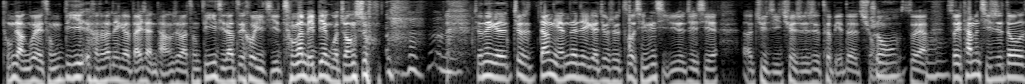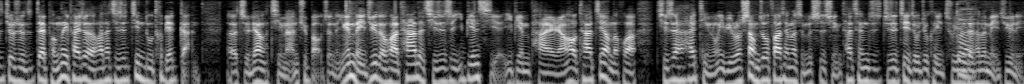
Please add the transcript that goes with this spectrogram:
佟掌柜从第一和那个白展堂是吧，从第一集到最后一集从来没变过装束。就那个就是当年的这个就是做情景喜剧的这些呃剧集，确实是特别的，穷嗯对啊，嗯所以他们其实都就是在棚内拍摄的话，它其实进度特别赶，呃，质量挺难去保证的。因为美剧的话，它的其实是一边写一边拍，然后它这样的话，其实还挺容易。比如说上周发生了什么事情，它甚至其实这周就可以出现在它的美剧里。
